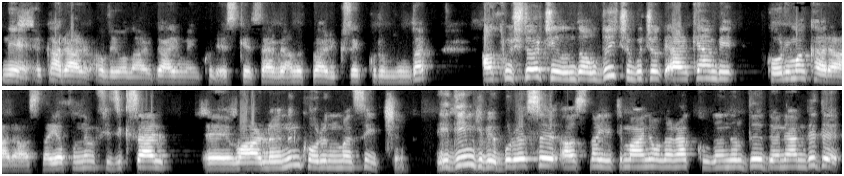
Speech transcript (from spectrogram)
ne karar alıyorlar Gayrimenkul Eski Eser ve Anıtlar Yüksek Kurulu'nda. 64 yılında olduğu için bu çok erken bir koruma kararı aslında yapının fiziksel e, varlığının korunması için. Dediğim gibi burası aslında yetimhane olarak kullanıldığı dönemde de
